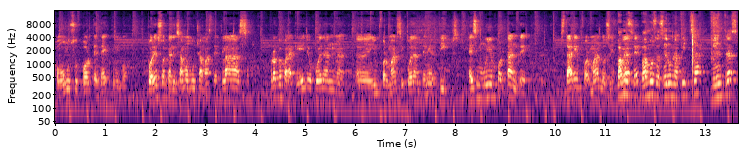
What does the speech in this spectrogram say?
como un soporte técnico. Por eso organizamos mucha masterclass, propio para que ellos puedan eh, informarse y puedan tener tips. Es muy importante estar informándose. Vamos, Voy a hacer- vamos a hacer una pizza mientras.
